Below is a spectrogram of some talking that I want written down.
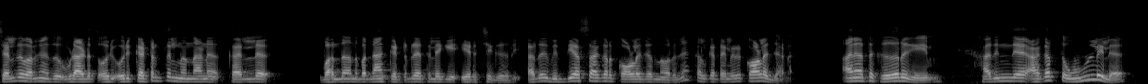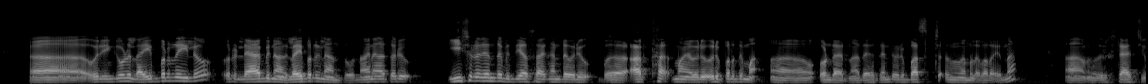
ചിലർ പറഞ്ഞു ഇത് ഇവിടെ അടുത്ത് ഒരു ഒരു കെട്ടിടത്തിൽ നിന്നാണ് കല്ല് വന്നതെന്ന് പറഞ്ഞാൽ ആ കെട്ടിടത്തിലേക്ക് ഇരച്ച് കയറി. അത് വിദ്യാസാഗർ കോളേജ് എന്ന് പറഞ്ഞ് കൽക്കട്ടയിലെ ഒരു കോളേജാണ്. അതിനകത്ത് കയറുകയും അതിന്റെ അകത്ത് ഉള്ളിൽ ഒരു എനിക്കോട് ലൈബ്രറിയിലോ ഒരു ലാബിനാണ് ലൈബ്രറിയിലാണെന്ന് തോന്നുന്നു. അതിനകത്തൊരു ഈശ്വരചന്ദ വിദ്യാസാഗറിന്റെ ഒരു അർത്ഥമായ ഒരു ഒരു പ്രതിമ ഉണ്ടായിരുന്നു. അദ്ദേഹത്തിന്റെ ഒരു ബസ്റ്റ് എന്ന് നമ്മൾ പറയുന്ന ഒരു സ്റ്റാച്ചു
